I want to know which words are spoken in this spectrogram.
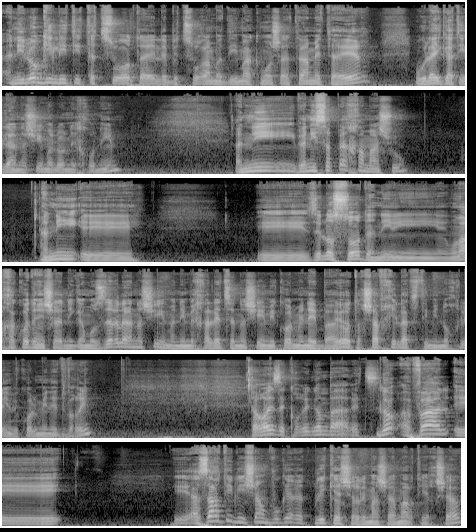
אני לא גיליתי את התשואות האלה בצורה מדהימה כמו שאתה מתאר, ואולי הגעתי לאנשים הלא נכונים. אני, ואני אספר לך משהו, אני, אה, אה, זה לא סוד, אני אומר לך קודם שאני גם עוזר לאנשים, אני מחלץ אנשים מכל מיני בעיות, עכשיו חילצתי מנוכלים וכל מיני דברים. אתה רואה, זה קורה גם בארץ. לא, אבל אה, עזרתי לאישה מבוגרת, בלי קשר למה שאמרתי עכשיו,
